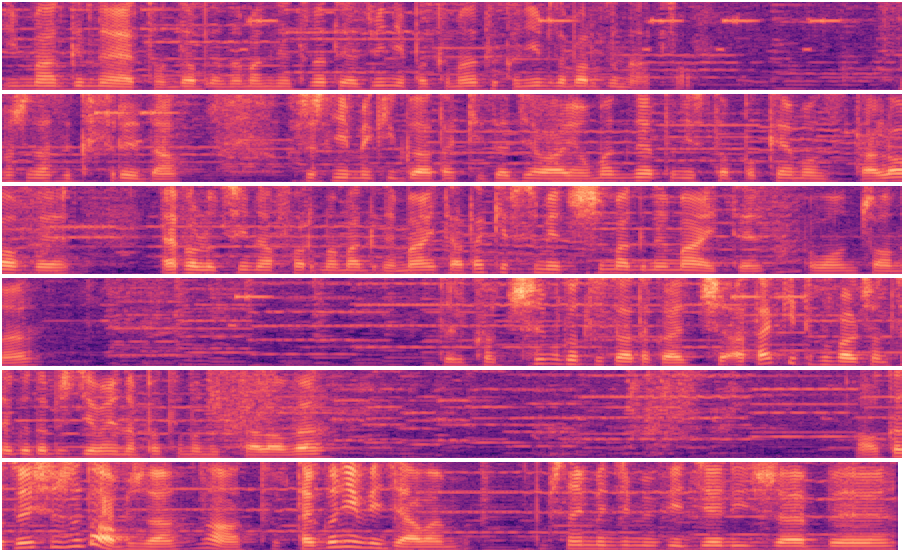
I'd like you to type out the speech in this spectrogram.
I Magneton. Dobra, na Magnetona to ja zmienię Pokemona, tylko nie wiem za bardzo na co. Może na Zygfryda. Chociaż nie wiem jakiego ataki zadziałają. Magneton jest to Pokémon stalowy. Ewolucyjna forma Magnemite'a. Takie w sumie trzy Magnemite'y połączone. Tylko czym go tu zaatakować? Czy ataki typu walczącego dobrze działają na Pokémony stalowe? Okazuje się, że dobrze. No, tego nie wiedziałem. To przynajmniej będziemy wiedzieli, żeby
